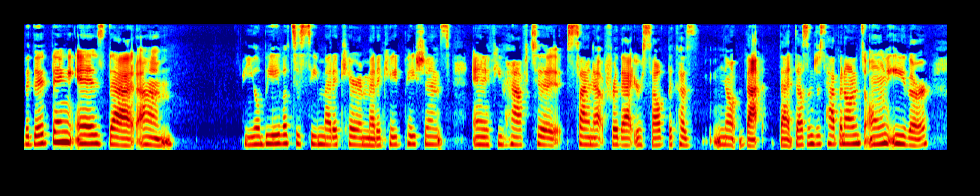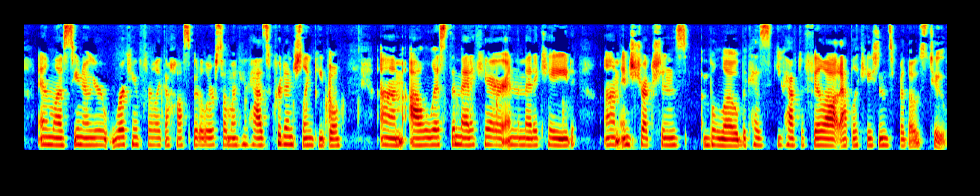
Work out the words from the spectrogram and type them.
the good thing is that um, You'll be able to see Medicare and Medicaid patients, and if you have to sign up for that yourself, because no, that that doesn't just happen on its own either, unless you know you're working for like a hospital or someone who has credentialing people. Um, I'll list the Medicare and the Medicaid um, instructions below because you have to fill out applications for those too.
